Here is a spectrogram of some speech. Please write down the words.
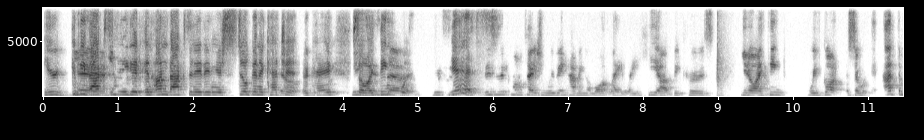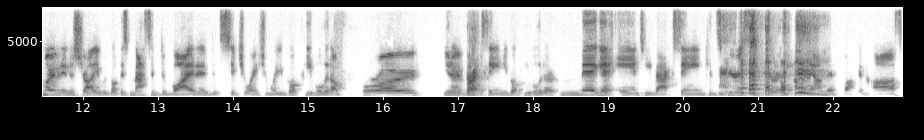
you're gonna yeah, be vaccinated and unvaccinated and you're still gonna catch yeah. it. Okay. This so I think a, what, this yes, is, this is a conversation we've been having a lot lately here because you know I think we've got so at the moment in Australia we've got this massive divided situation where you've got people that are pro you know vaccine right. you've got people that are mega anti-vaccine conspiracy theorists coming out their fucking ass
